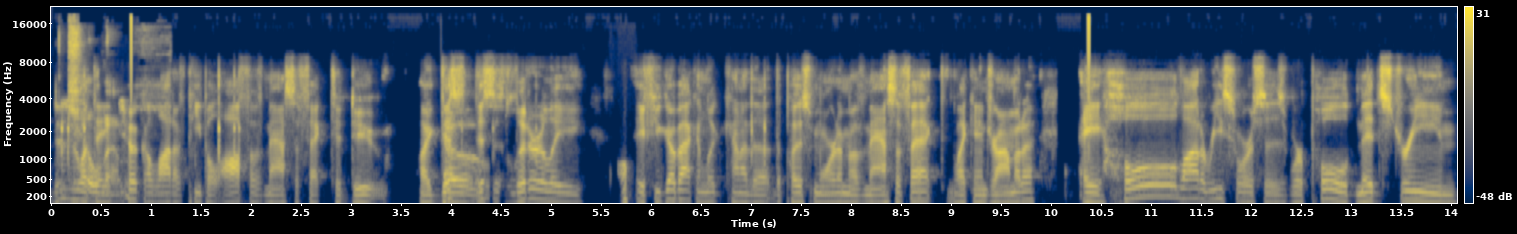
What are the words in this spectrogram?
this is kill what they them. took a lot of people off of Mass Effect to do. Like this, Oh. this is literally. If you go back and look kind of the the post mortem of Mass Effect, like Andromeda, a whole lot of resources were pulled midstream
